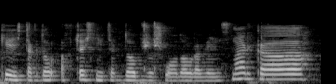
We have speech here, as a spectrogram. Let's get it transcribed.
Kiedyś tak do... a wcześniej tak dobrze szło, dobra, więc narka.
